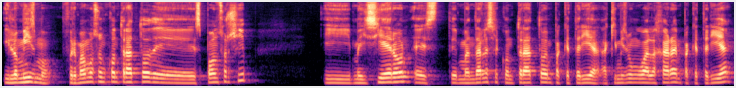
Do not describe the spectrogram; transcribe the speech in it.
Y lo mismo, firmamos un contrato de sponsorship y me hicieron este, mandarles el contrato en paquetería, aquí mismo en Guadalajara, en paquetería,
